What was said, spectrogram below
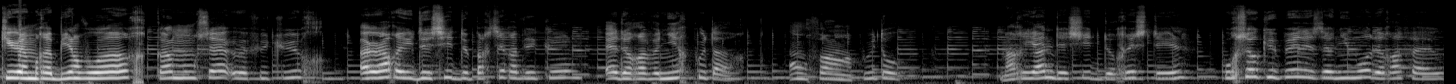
qu'il aimerait bien voir comment c'est le futur. Alors il décide de partir avec eux et de revenir plus tard. Enfin, plus tôt. Marianne décide de rester pour s'occuper des animaux de Raphaël.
